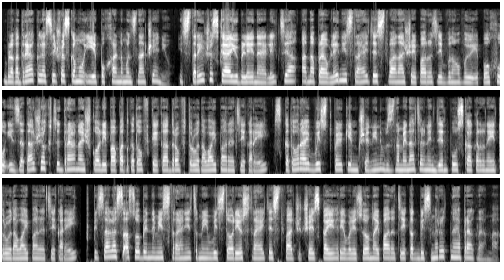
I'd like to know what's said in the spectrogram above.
Благодаря классическому и эпохальному значению, историческая юбилейная лекция о направлении строительства нашей партии в новую эпоху и задачах Центральной школы по подготовке кадров трудовой партии Кореи, с которой выступил Ким Чен Ин в знаменательный день пуска корней трудовой партии Кореи, вписалась особенными страницами в историю строительства Чеченской революционной партии как бессмертная программа.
